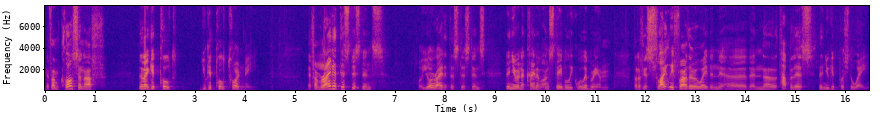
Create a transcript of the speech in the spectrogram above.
if I'm close enough, then I get pulled, you get pulled toward me. If I'm right at this distance, or you're right at this distance, then you're in a kind of unstable equilibrium. But if you're slightly farther away than, uh, than uh, the top of this, then you get pushed away.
